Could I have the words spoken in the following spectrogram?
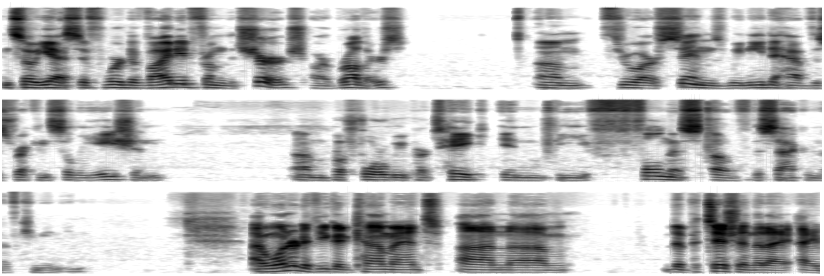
And so, yes, if we're divided from the church, our brothers, um, through our sins, we need to have this reconciliation um, before we partake in the fullness of the sacrament of communion. I wondered if you could comment on um, the petition that I, I,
